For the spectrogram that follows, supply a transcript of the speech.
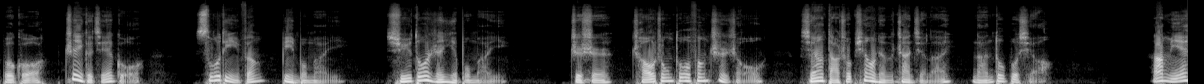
不过，这个结果，苏定方并不满意，许多人也不满意。只是朝中多方掣肘，想要打出漂亮的战绩来，难度不小。阿弥，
